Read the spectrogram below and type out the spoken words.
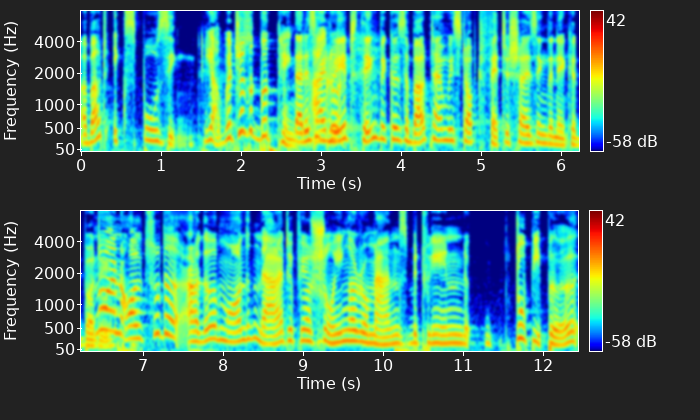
about exposing. Yeah, which is a good thing. That is a I great thing because about time we stopped fetishizing the naked body. No, and also the other, more than that, if you're showing a romance between two people,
